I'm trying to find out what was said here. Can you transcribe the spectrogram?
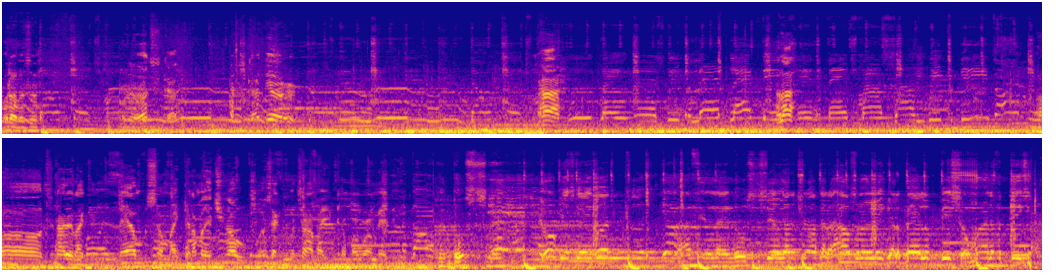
What up, listen? What up? I just got, I just got down here. Hi. Hello? Uh, tonight at like 11 or something like that. I'm gonna let you know exactly what time I come over. I'm at. Good doses. Your bitch up good. I feel like Lucy. Still got a trap, got a house on the lake, got a bad little bitch. Don't mind if I dig.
